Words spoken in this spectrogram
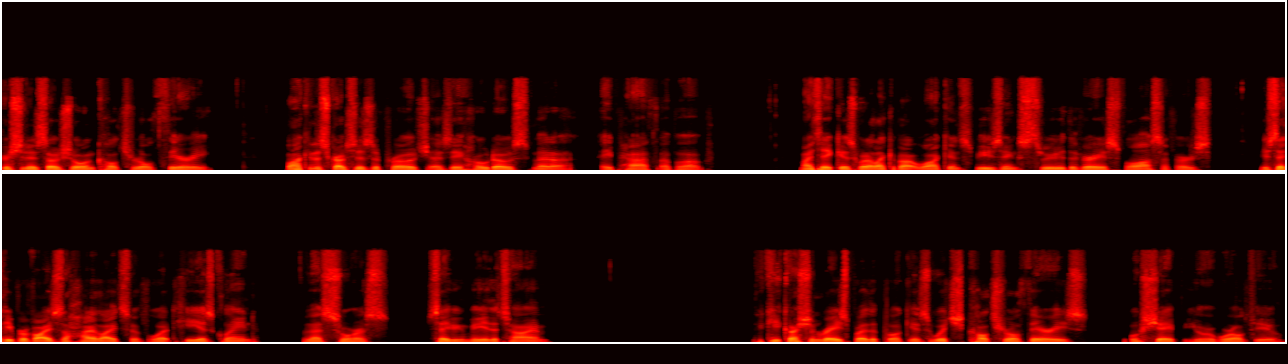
Christian and social and cultural theory. Watkin describes his approach as a hodos meta, a path above. My take is what I like about Watkin's musings through the various philosophers is that he provides the highlights of what he has gleaned from that source, saving me the time. The key question raised by the book is which cultural theories will shape your worldview?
